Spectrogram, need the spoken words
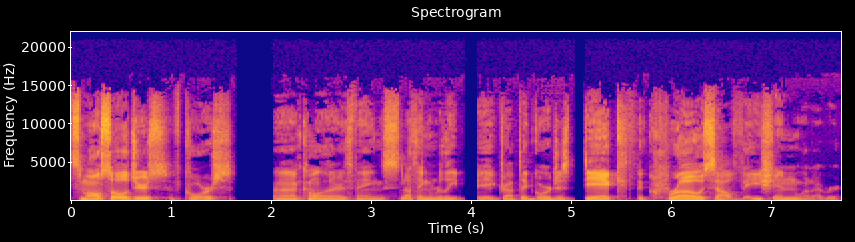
Small Soldiers, of course. Uh, a couple other things. Nothing really big. Drop Dead Gorgeous, Dick, The Crow, Salvation, whatever.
